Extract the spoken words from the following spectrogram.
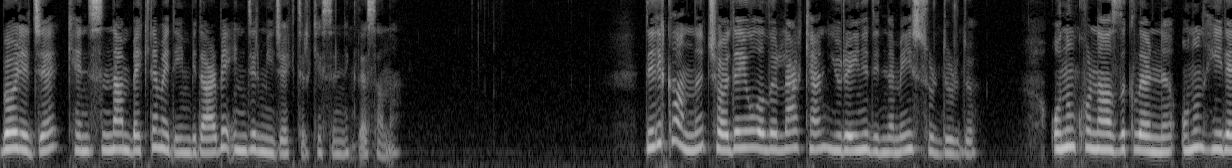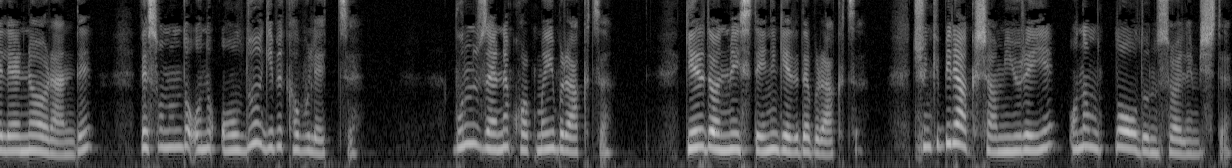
Böylece kendisinden beklemediğin bir darbe indirmeyecektir kesinlikle sana. Delikanlı çölde yol alırlarken yüreğini dinlemeyi sürdürdü. Onun kurnazlıklarını, onun hilelerini öğrendi ve sonunda onu olduğu gibi kabul etti. Bunun üzerine korkmayı bıraktı. Geri dönme isteğini geride bıraktı. Çünkü bir akşam yüreği ona mutlu olduğunu söylemişti.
